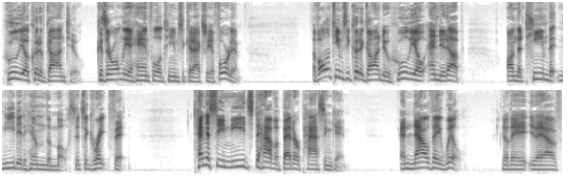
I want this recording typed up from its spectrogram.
Julio could have gone to, because there were only a handful of teams that could actually afford him. Of all the teams he could have gone to, Julio ended up on the team that needed him the most. It's a great fit. Tennessee needs to have a better passing game, and now they will. You know, they they have.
